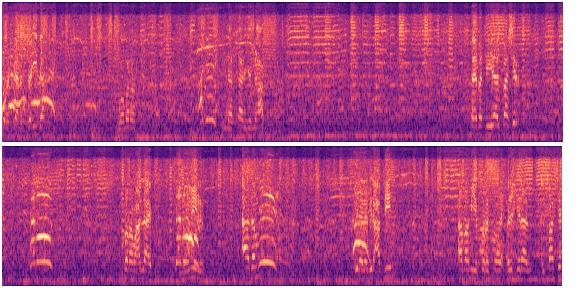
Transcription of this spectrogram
الكرة كانت بعيدة ومرت إلى خارج الملعب. لعبة هلال فاشر كرة مع اللاعب منير آدم إلى نبيل عبدين أمامية كرة صالح فريق هلال الفاشر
